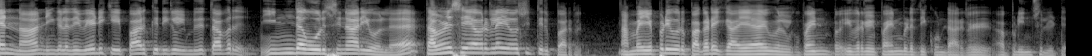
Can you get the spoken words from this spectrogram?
ஏன்னா நீங்கள் அதை வேடிக்கை பார்க்கிறீர்கள் என்பது தவறு. இந்த ஒரு சினாரியோவில் தமிழிசை அவர்களே யோசித்திருப்பார்கள். நம்ம எப்படி ஒரு பகடைக்காயை இவர்களுக்கு பயன் இவர்கள் பயன்படுத்தி கொண்டார்கள் அப்படின்னு சொல்லிட்டு.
